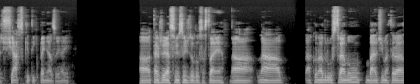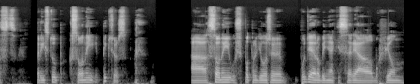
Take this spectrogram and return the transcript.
šťastky tých peniazí, hej. A, takže ja si myslím, že toto sa stane. A na, ako na druhú stranu, Bungie má teraz prístup k Sony Pictures. A Sony už potvrdilo, že bude robiť nejaký seriál alebo film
